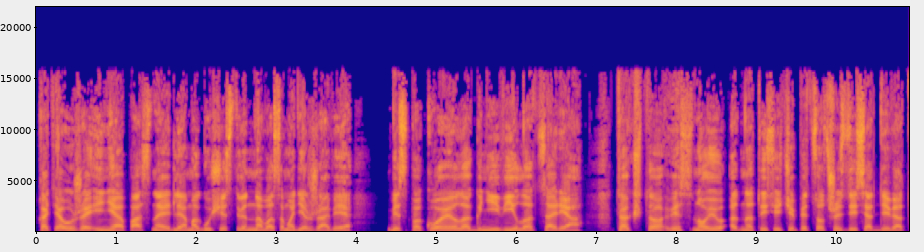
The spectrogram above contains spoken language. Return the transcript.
хотя уже и не опасное для могущественного самодержавия, беспокоило, гневило царя, так что весною 1569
